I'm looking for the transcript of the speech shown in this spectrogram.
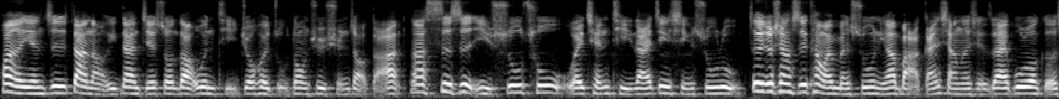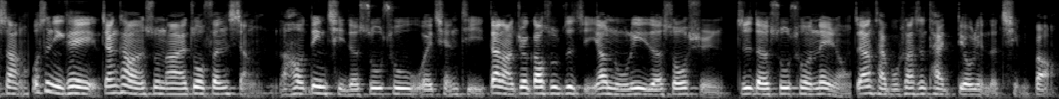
换而言之，大脑一旦接收到问题，就会主动去寻找答案。那四是以输出为前提来进行输入，这个就像是看完一本书，你要把感想呢写在部落格上，或是你可以将看完书拿来做分享，然后定期的输出为前提，大脑就告诉自己要努力的搜寻值得输出的内容，这样才不算是太丢脸的情报。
